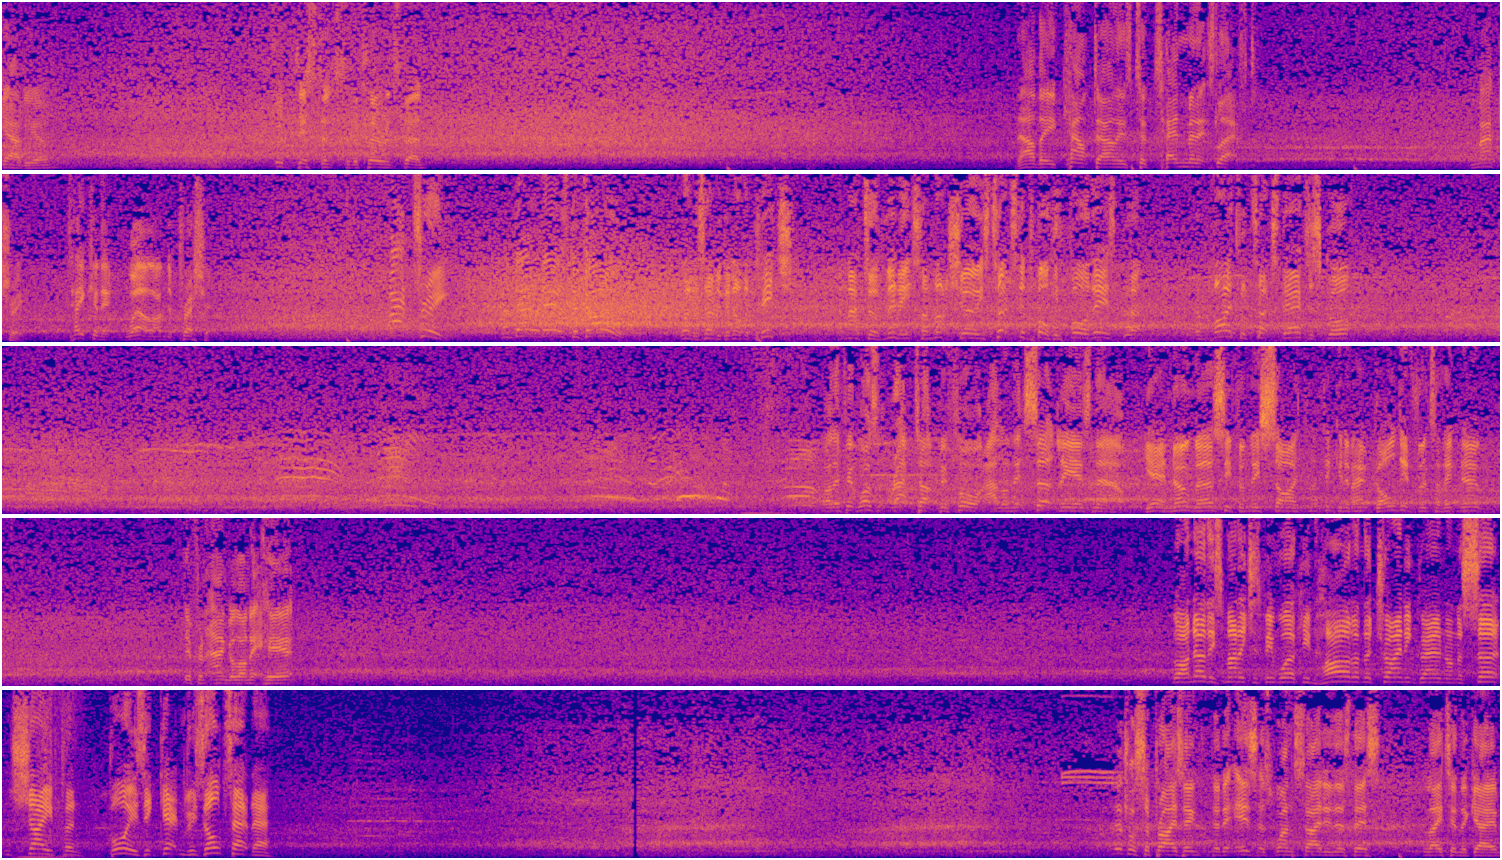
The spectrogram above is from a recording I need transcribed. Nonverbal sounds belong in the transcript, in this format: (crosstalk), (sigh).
Gavio. Good distance to the clearance then. Now the countdown is to 10 minutes left. Matri taking it well under pressure. Matri! And there it is, the goal! Well, he's only been on the pitch a matter of minutes. I'm not sure he's touched the ball (laughs) before this, but a vital touch there to score. Well, if it wasn't wrapped up before, Alan, it certainly is now. Yeah, no mercy from this side. I'm thinking about goal difference, I think, now. Different angle on it here. Well, I know this manager's been working hard on the training ground on a certain shape, and boy, is it getting results out there. Little surprising that it is as one-sided as this late in the game.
